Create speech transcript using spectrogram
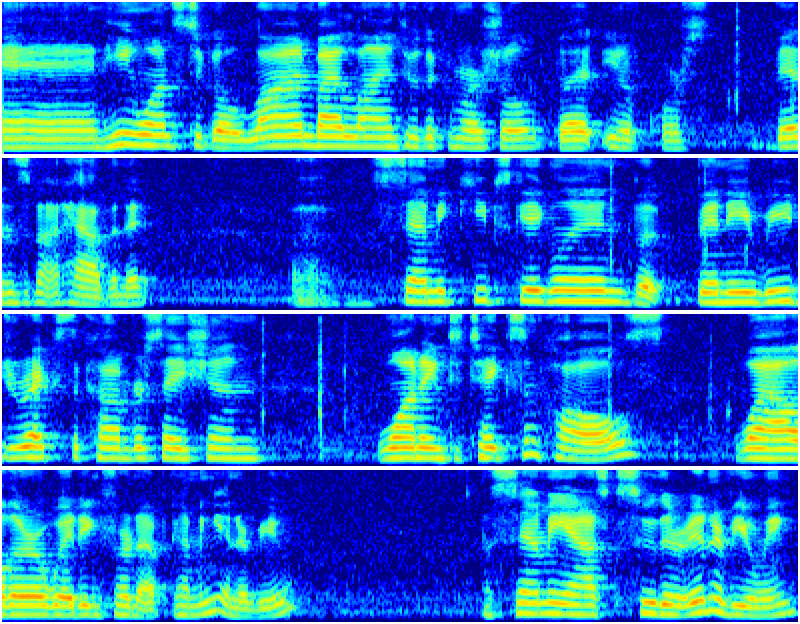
and he wants to go line by line through the commercial, but, you know, of course, Ben's not having it. Uh, Sammy keeps giggling, but Benny redirects the conversation wanting to take some calls while they're waiting for an upcoming interview. Sammy asks who they're interviewing,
